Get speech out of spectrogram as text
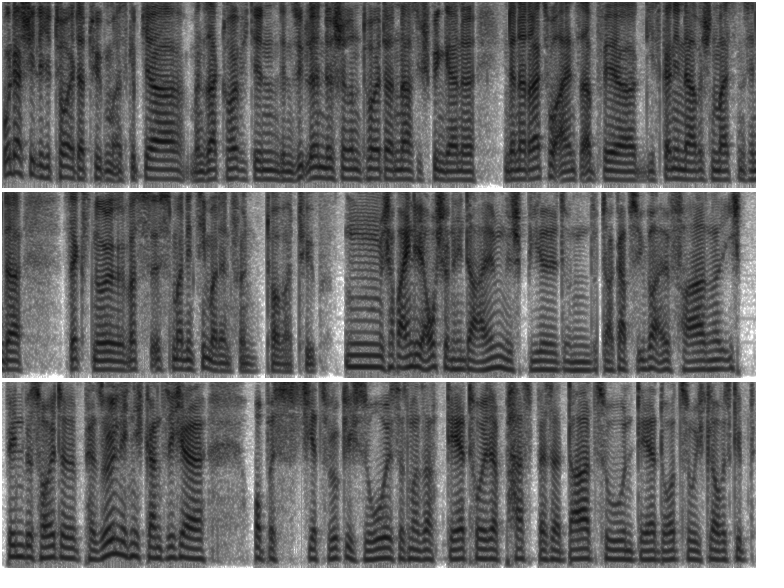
unterschiedliche Torhüter-Typen. Es gibt ja, man sagt häufig den, den südländischeren Torhütern nach, sie spielen gerne hinter einer 3-2-1-Abwehr, die skandinavischen meistens hinter 6-0. Was ist Martin Ziemer denn für ein Torwarttyp? Mm, ich habe eigentlich auch schon hinter allem gespielt und da gab es überall Phasen. Ich bin bis heute persönlich nicht ganz sicher, ob es jetzt wirklich so ist, dass man sagt, der Torhüter passt besser dazu und der dort zu. Ich glaube, es gibt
